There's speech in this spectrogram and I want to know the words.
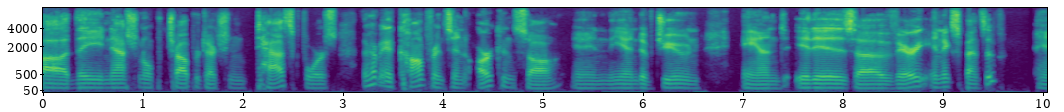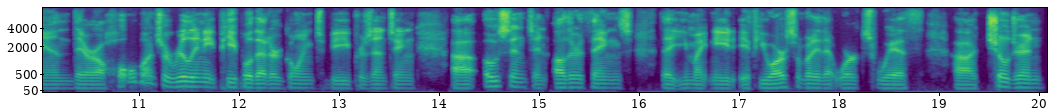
uh, the National Child Protection Task Force. They're having a conference in Arkansas in the end of June, and it is uh, very inexpensive and there are a whole bunch of really neat people that are going to be presenting uh, OSINT and other things that you might need if you are somebody that works with uh, children,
